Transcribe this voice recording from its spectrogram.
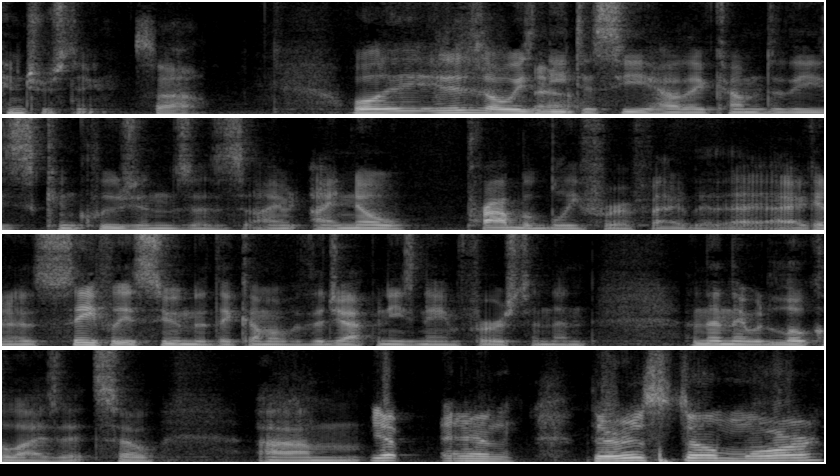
Interesting. So Well, it it is always Yeah. neat to see how they come to these conclusions. As I, I know probably for a fact that I, I can safely assume that they come up with the Japanese name first, and then and then they would localize it. So, um, Yep, and there is still more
